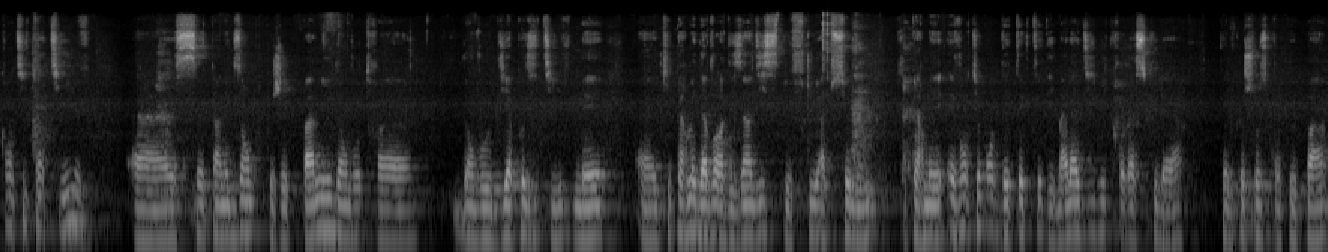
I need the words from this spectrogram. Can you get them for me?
quantitative c'est un exemple que je n'ai pas mis dans, votre, euh, dans vos diapositives, mais euh, qui permet d'avoir des indices de flux absolus, qui permet éventuellement de détecter des maladies microvasculaires, quelque chose qu'on ne peut pas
